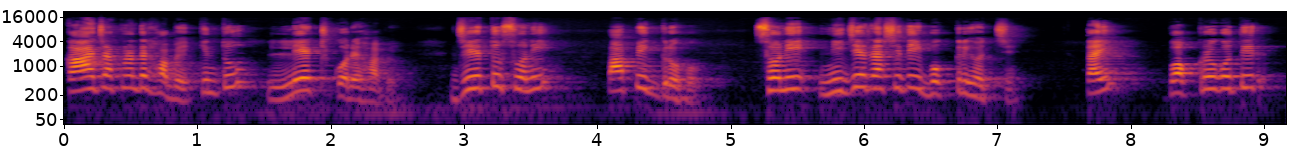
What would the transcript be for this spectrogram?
কাজ আপনাদের হবে, কিন্তু লেট করে হবে। যেহেতু শনি পাপিক গ্রহ, শনি নিজের রাশিতেই বক্রি হচ্ছে। তাই বক্রগতির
